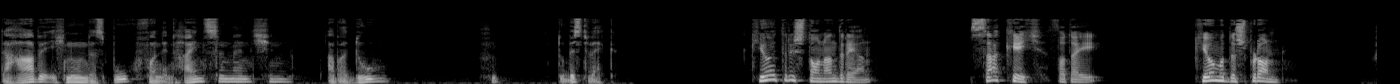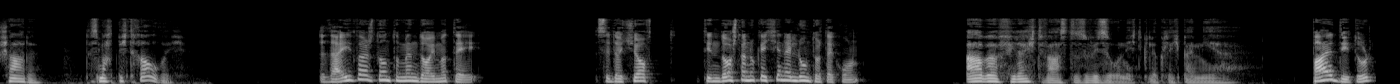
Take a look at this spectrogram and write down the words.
Da habe ich nun das Buch von den Heinzelmännchen, aber du, hm, du bist weg. Kjo e trishton Andrean. Sa keq, thotë ai. Kjo më dëshpëron, Schade, das macht mich traurig. Dhe ai vazhdon të mendojë më tej. Sidoqoftë, ti ndoshta nuk ke qenë e lumtur tek unë. Aber vielleicht warst du sowieso nicht glücklich bei mir. Pa e ditur,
